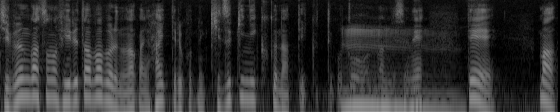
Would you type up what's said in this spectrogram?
自分がそのフィルターバブルの中に入っていることに気づきにくくなっていくってことなんですよね。うん。で、まあ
